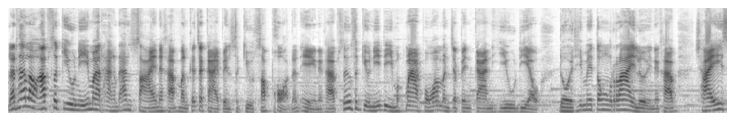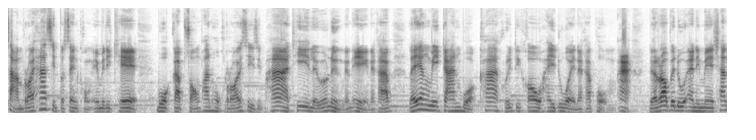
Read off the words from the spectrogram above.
และถ้าเราอัพสกิลนี้มาทางด้านซ้ายนะครับ มันก็จะกลายเป็นสกิลซับพอร์ตนั่นเองนะครับ ซึ่งสกิลนี้ดีมากๆ เพราะว่ามันจะเป็นการฮิลเดียว โดยที่ไม่ต้องไล่เลยนะครับ ใช้ 350%ของ MDK บวกกับ 2,645 ที่เลเวล1นั่นเองนะครับ และยังมีการบวกค่าคริติคอลให้ด้วยนะครับผม อะ เดี๋ยวเราไปดูแอนิเมชัน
